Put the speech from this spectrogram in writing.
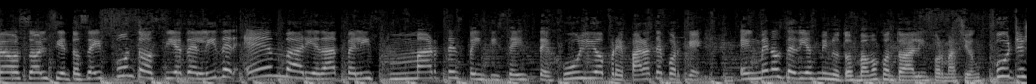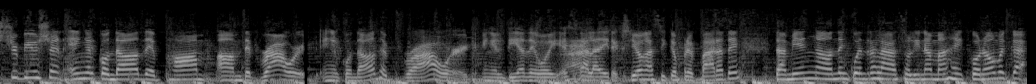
Nuevo Sol 106.7, líder en variedad. Feliz martes 26 de julio. Prepárate porque en menos de 10 minutos vamos con toda la información. Food Distribution en el condado de Palm, um, de Broward. En el condado de Broward. En el día de hoy está la dirección, así que prepárate. También a dónde encuentras la gasolina más económica.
